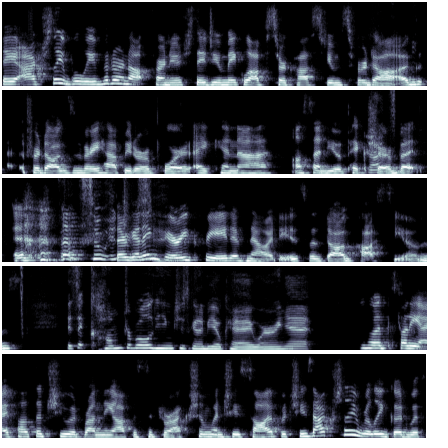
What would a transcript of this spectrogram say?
They actually, believe it or not, Farnoosh, they do make lobster costumes for dogs. for dogs. I'm very happy to report. I can, uh, I'll send you a picture. That's, but that's so they're getting very creative nowadays with dog costumes. Is it comfortable? Do you think she's going to be okay wearing it? You know, it's funny. I thought that she would run the opposite direction when she saw it, but she's actually really good with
